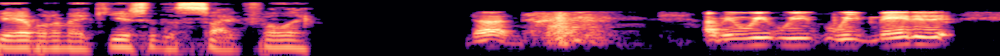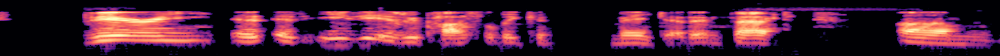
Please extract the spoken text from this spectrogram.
be able to make use of this site fully? None. I mean, we we we've made it very as easy as we possibly could make it. In fact, um,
